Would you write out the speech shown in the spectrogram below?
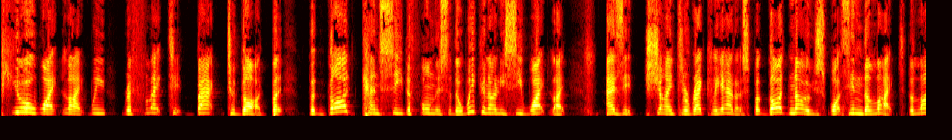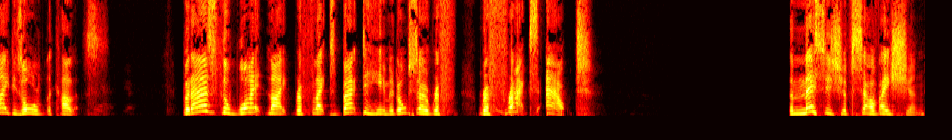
pure white light. We reflect it back to God. But, but God can see the fullness of the, we can only see white light as it shines directly at us. But God knows what's in the light. The light is all the colors. But as the white light reflects back to Him, it also ref, refracts out the message of salvation,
